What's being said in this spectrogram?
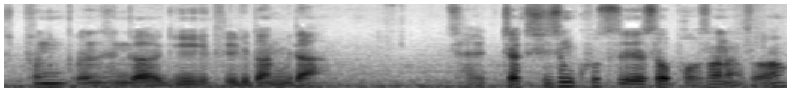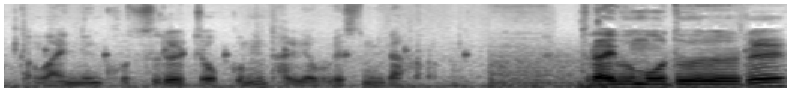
싶은 그런 생각이 들기도 합니다. 살짝 시승 코스에서 벗어나서 와인딩 코스를 조금 달려보겠습니다. 드라이브 모드를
